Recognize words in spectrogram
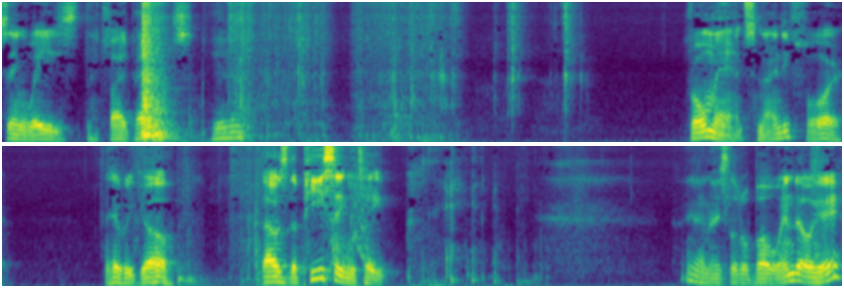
This thing weighs like five pounds. Know? Romance 94. There we go. That was the piecing tape. yeah, nice little bow window here.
